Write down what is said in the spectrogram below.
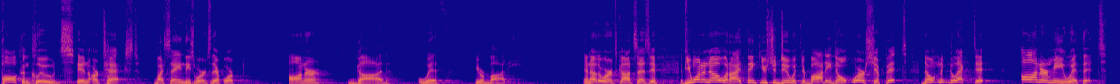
Paul concludes in our text by saying these words Therefore, honor God with your body. In other words, God says, if, if you want to know what I think you should do with your body, don't worship it, don't neglect it, honor me with it,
